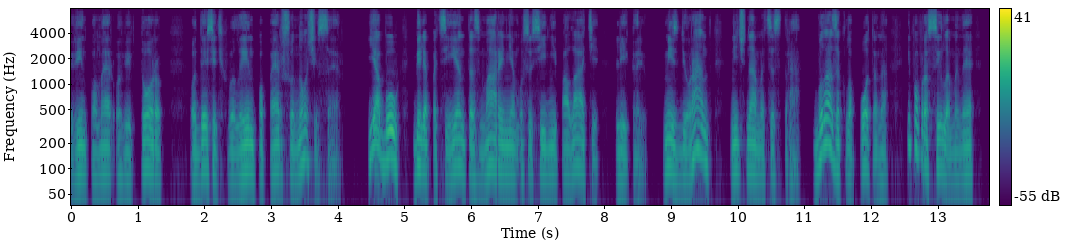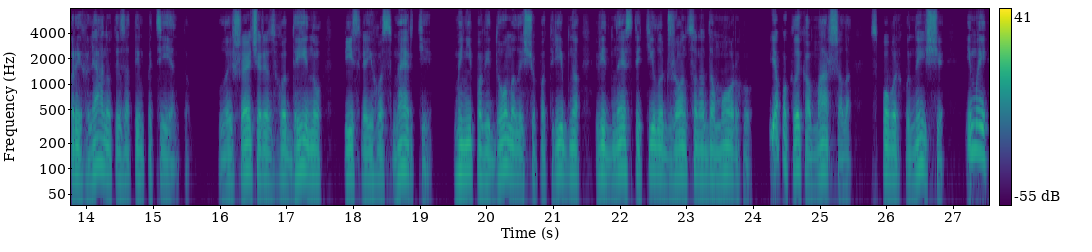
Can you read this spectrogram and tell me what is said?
Він помер у вівторок, о десять хвилин по першу ночі, сер. Я був біля пацієнта з маренням у сусідній палаті, лікарю. Міс Дюрант, нічна медсестра, була заклопотана і попросила мене приглянути за тим пацієнтом. Лише через годину після його смерті мені повідомили, що потрібно віднести тіло Джонсона до моргу. Я покликав маршала з поверху нижче, і ми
